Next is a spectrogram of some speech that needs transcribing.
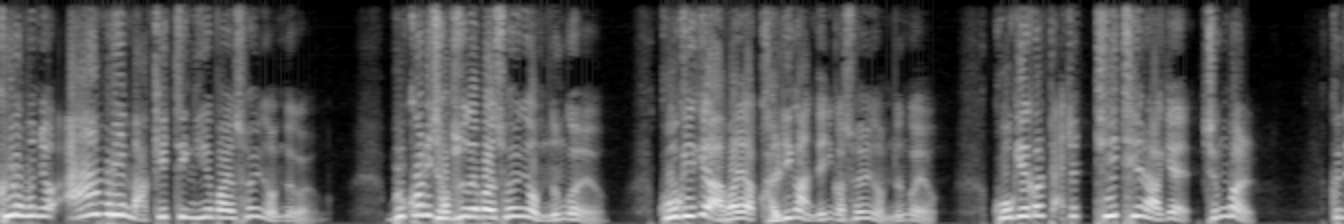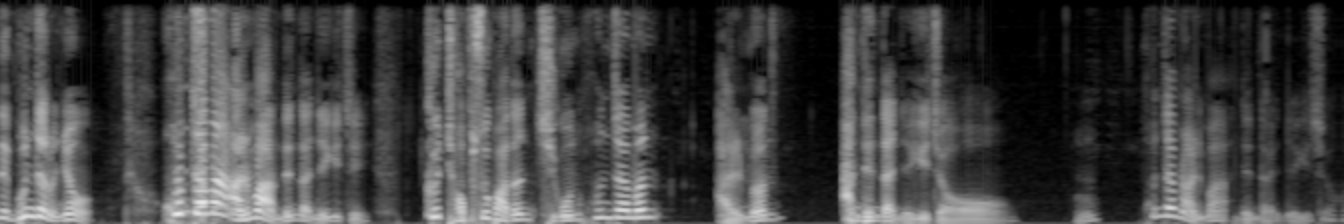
그러면요 아무리 마케팅 해봐야 소용이 없는 거예요. 물건이 접수돼봐야 소용이 없는 거예요. 고객이 와봐야 관리가 안 되니까 소용이 없는 거예요. 고객을 아주 디테일하게 정말. 근데 문제는요 혼자만 알면 안 된다는 얘기지. 그 접수받은 직원 혼자만 알면 안 된다는 얘기죠. 응? 혼자만 알면 안 된다는 얘기죠.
